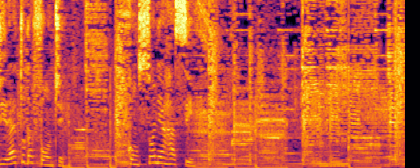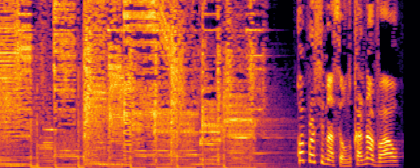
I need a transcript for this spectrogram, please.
Direto da Fonte, com Sônia Rassi. Com a aproximação do carnaval,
